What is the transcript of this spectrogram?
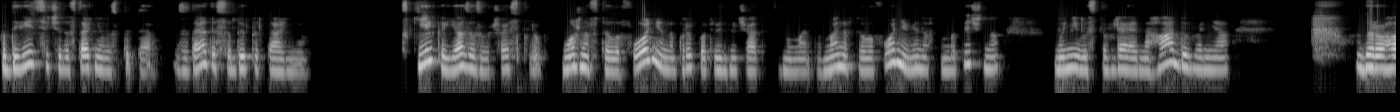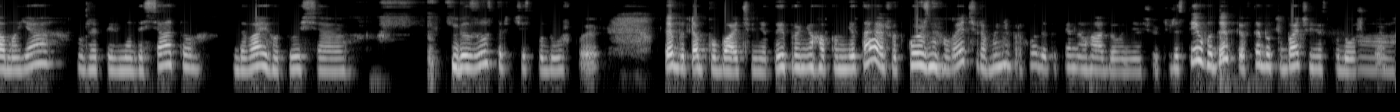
Подивіться, чи достатньо ви спите. Задайте собі питання, скільки я зазвичай сплю. Можна в телефоні, наприклад, відмічати ці моменти. В мене в телефоні він автоматично мені виставляє нагадування. Дорога моя, вже пів на десяту, давай готуйся до зустрічі з подушкою. В тебе там побачення. Ти про нього пам'ятаєш, от кожного вечора мені приходить таке нагадування, що через півгодинки в тебе побачення з подушкою.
